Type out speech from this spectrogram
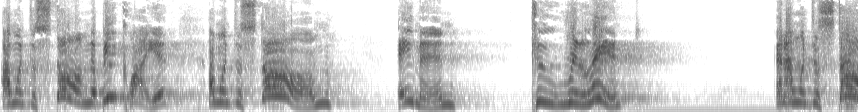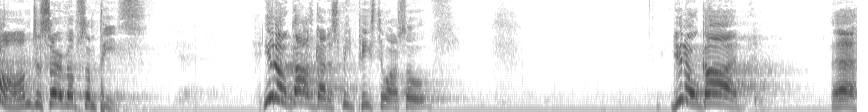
I want the storm to be quiet. I want the storm, amen, to relent. And I want the storm to serve up some peace. You know, God's got to speak peace to our souls. You know, God uh,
